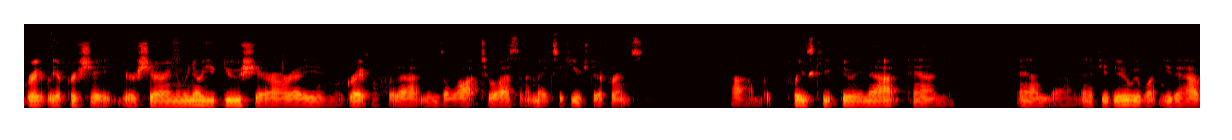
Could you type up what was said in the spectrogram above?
greatly appreciate your sharing, and we know you do share already, and we're grateful for that. It means a lot to us, and it makes a huge difference. Um, but please keep doing that, and and, uh, and if you do, we want you to have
